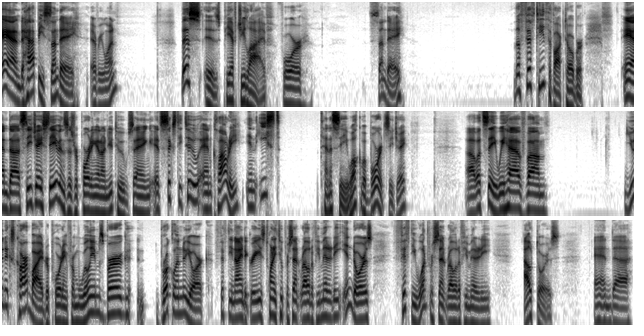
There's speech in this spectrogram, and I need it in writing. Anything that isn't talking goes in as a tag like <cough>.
And happy Sunday, everyone. This is PFG Live for Sunday, the 15th of October. And uh, CJ Stevens is reporting it on YouTube saying it's 62 and cloudy in East Tennessee. Welcome aboard, CJ. Uh, let's see. We have um, Unix Carbide reporting from Williamsburg, Brooklyn, New York. 59 degrees, 22% relative humidity indoors, 51% relative humidity outdoors, and uh,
